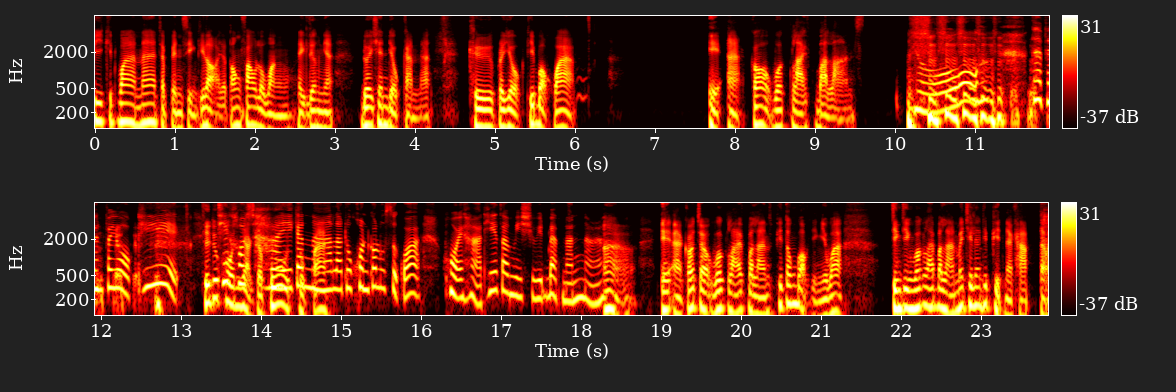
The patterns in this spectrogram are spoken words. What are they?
พี่คิดว่าน่าจะเป็นสิ่งที่เราอาจจะต้องเฝ้าระวังในเรื่องเนี้ยด้วยเช่นเดียวกันนะ คือประโยคที่บอกว่าเอะอะก็ work life balance โหแต่เป็นประโยคที่ที่ทุกคนเขาอยากจะพูดใช้กันถูกปะนะแล้วทุกคนก็รู้สึกว่าโหยหาที่จะมีชีวิตแบบนั้นนะอ่าเออก็จะ work life balance พี่ต้องบอกอย่างนี้ว่า จริง ๆ work life balance ไม่ใช่เรื่องที่ผิดนะครับ แต่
